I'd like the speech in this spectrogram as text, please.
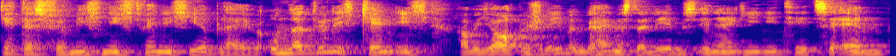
geht es für mich nicht, wenn ich hier bleibe. Und natürlich kenne ich, habe ich auch beschrieben im Geheimnis der Lebensenergie, die TCM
